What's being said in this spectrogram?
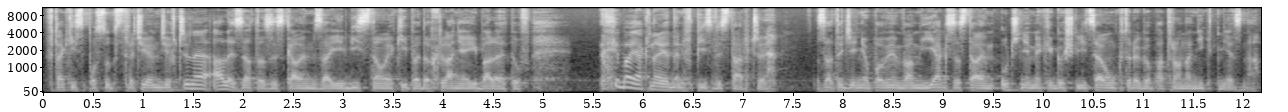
W taki sposób straciłem dziewczynę, ale za to zyskałem zajebistą ekipę do chlania i baletów. Chyba jak na jeden wpis wystarczy. Za tydzień opowiem wam, jak zostałem uczniem jakiegoś liceum, którego patrona nikt nie zna.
